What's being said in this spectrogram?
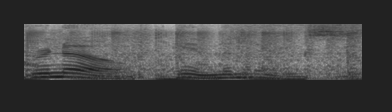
Grunow in the mix.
